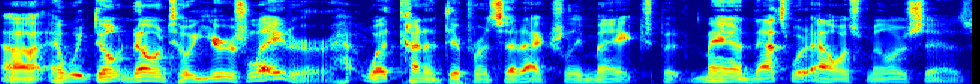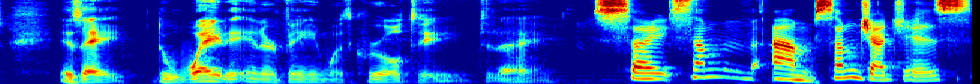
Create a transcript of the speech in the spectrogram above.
Uh, and we don't know until years later what kind of difference that actually makes. But man, that's what Alice Miller says is a the way to intervene with cruelty today. So some um, some judges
